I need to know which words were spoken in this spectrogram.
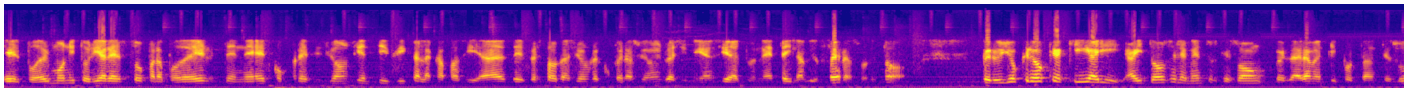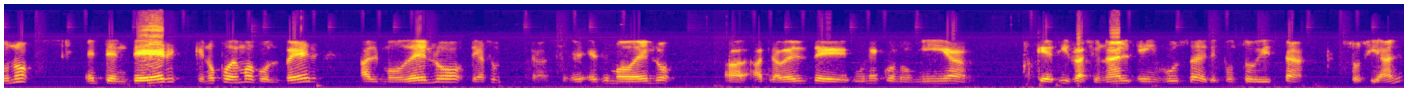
el poder monitorear esto para poder tener con precisión científica la capacidad de restauración, recuperación y resiliencia del planeta y la biosfera sobre todo. Pero yo creo que aquí hay, hay dos elementos que son verdaderamente importantes. Uno, entender que no podemos volver al modelo de hace e-, ese modelo a, a través de una economía que es irracional e injusta desde el punto de vista social,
